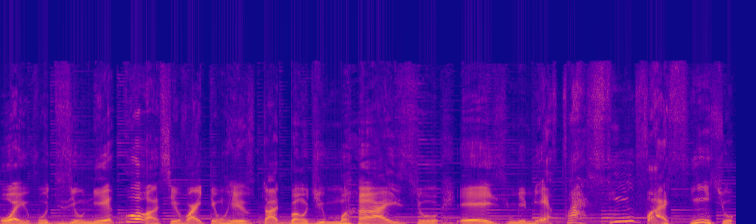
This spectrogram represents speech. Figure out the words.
ó, eu vou dizer um negócio, você vai ter um resultado bom demais, senhor. É isso mesmo, é facinho, facinho, senhor.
